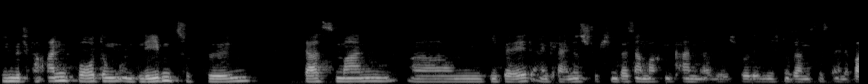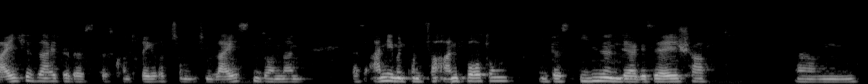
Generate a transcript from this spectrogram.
die mit Verantwortung und Leben zu füllen, dass man ähm, die Welt ein kleines Stückchen besser machen kann. Also ich würde nicht nur sagen, es ist eine weiche Seite, das, das Konträre zum, zum Leisten, sondern das Annehmen von Verantwortung und das Dienen der Gesellschaft, ähm,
